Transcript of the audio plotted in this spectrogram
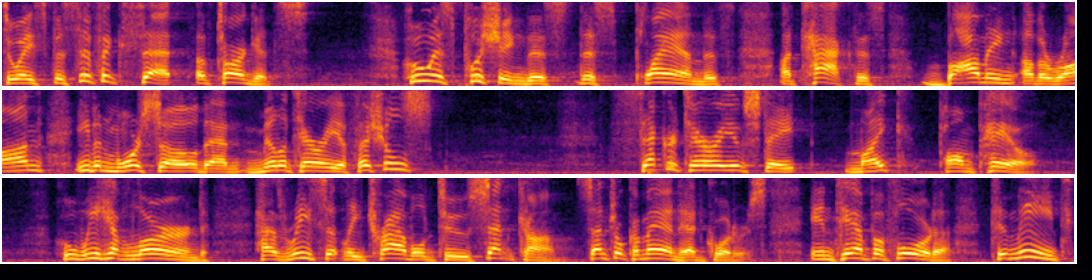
to a specific set of targets. Who is pushing this, this plan, this attack, this bombing of Iran, even more so than military officials? Secretary of State Mike Pompeo, who we have learned has recently traveled to CENTCOM, Central Command Headquarters, in Tampa, Florida, to meet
